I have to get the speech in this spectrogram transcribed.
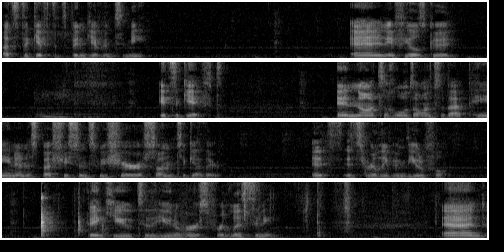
That's the gift that's been given to me. And it feels good. It's a gift. And not to hold on to that pain and especially since we share a son together. It's it's really been beautiful. Thank you to the universe for listening. And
